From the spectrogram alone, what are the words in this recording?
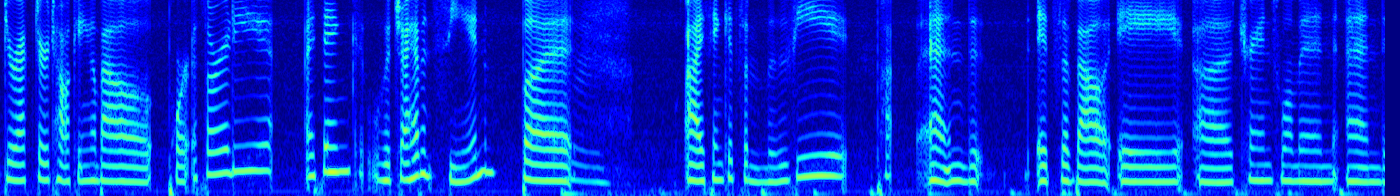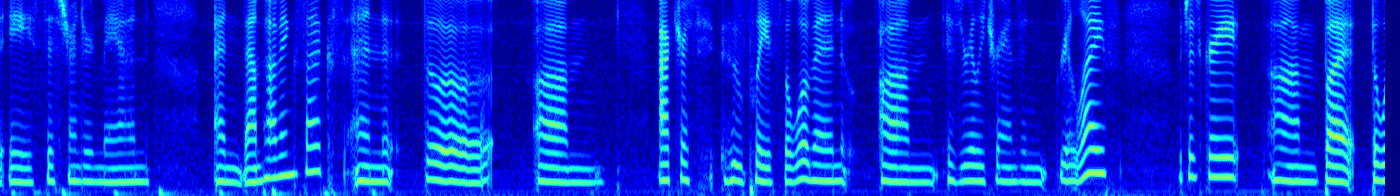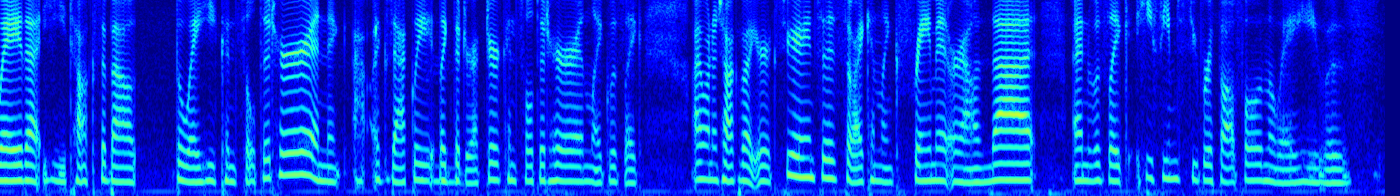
director talking about Port Authority, I think, which I haven't seen, but I think it's a movie, and it's about a uh, trans woman and a cisgendered man, and them having sex. And the um, actress who plays the woman um, is really trans in real life, which is great. Um, but the way that he talks about the way he consulted her and like, exactly like the director consulted her and like was like I want to talk about your experiences so I can like frame it around that and was like he seemed super thoughtful in the way he was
